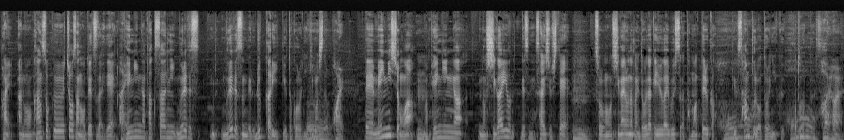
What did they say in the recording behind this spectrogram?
はい、あの観測調査のお手伝いで、はい。ペンギンがたくさんに群れです群れで住んでるルッカリーっていうところに行きました。はい。でメインミッションは、うん。まあ、ペンギンがの死骸をですね採取してうん、その死骸の中にどれだけ有害物質が溜まってるかっていうサンプルを取りに行くことだったんです。はいはい。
